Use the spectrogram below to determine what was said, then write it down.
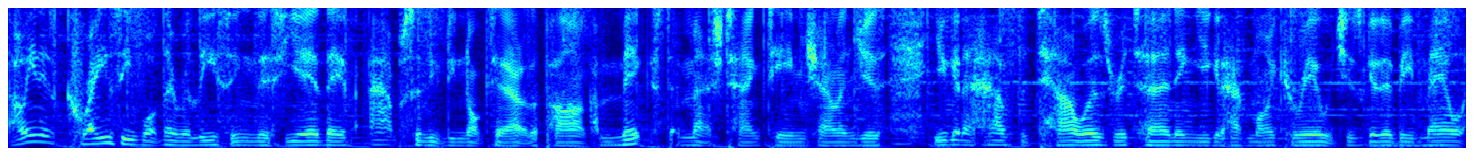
I mean, it's crazy what they're releasing this year. They've absolutely knocked it out of the park. Mixed match tag team challenges. You're going to have the towers returning. You're going to have my career, which is going to be male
